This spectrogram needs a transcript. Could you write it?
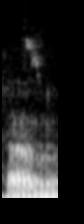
Mm-hmm.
